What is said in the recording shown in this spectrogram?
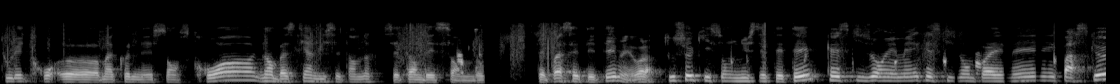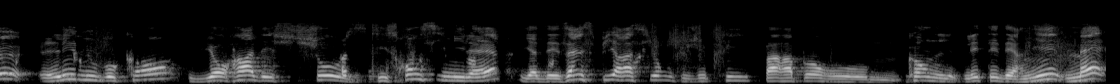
tous les trois, ma connaissance, trois. Non, Bastien, lui, c'est en, en décembre. Donc, c'est pas cet été, mais voilà. Tous ceux qui sont venus cet été, qu'est-ce qu'ils ont aimé, qu'est-ce qu'ils n'ont pas aimé? Parce que les nouveaux camps, il y aura des choses qui seront similaires. Il y a des inspirations que j'ai prises par rapport au camp l'été dernier, mais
